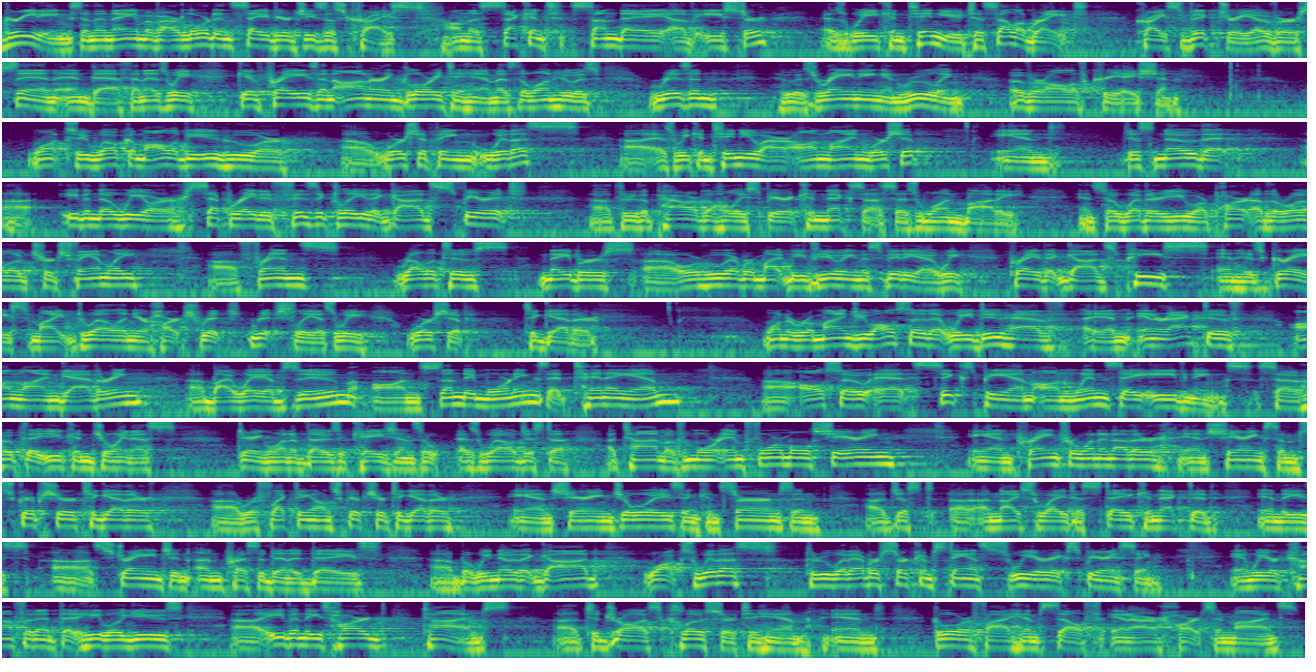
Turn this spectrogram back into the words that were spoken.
Greetings in the name of our Lord and Savior Jesus Christ on the second Sunday of Easter as we continue to celebrate Christ's victory over sin and death, and as we give praise and honor and glory to Him as the one who is risen, who is reigning and ruling over all of creation. Want to welcome all of you who are uh, worshiping with us uh, as we continue our online worship, and just know that uh, even though we are separated physically, that God's Spirit, uh, through the power of the Holy Spirit, connects us as one body. And so, whether you are part of the Royal Oak Church family, uh, friends, relatives, neighbors, uh, or whoever might be viewing this video, we pray that God's peace and His grace might dwell in your hearts rich, richly as we worship together. Want to remind you also that we do have an interactive online gathering uh, by way of Zoom on Sunday mornings at 10 a.m. Uh, also at 6 p.m. on Wednesday evenings. So hope that you can join us during one of those occasions as well. Just a, a time of more informal sharing and praying for one another and sharing some scripture together, uh, reflecting on scripture together, and sharing joys and concerns, and uh, just a, a, nice way to stay connected in these uh, strange and unprecedented days. Uh, but we know that God walks with us through whatever circumstance we are experiencing. And we are confident that He will use uh, even these hard times uh, to draw us closer to Him and glorify Himself in our hearts and minds.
